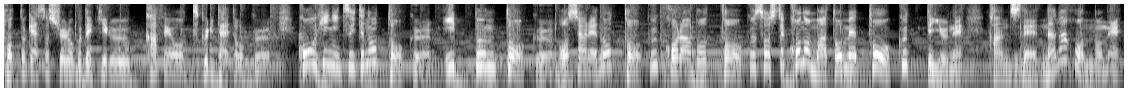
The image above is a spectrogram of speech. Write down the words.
ポッドキャスト収録できるカフェを作りたいトーク、コーヒーについてのトーク、1分トーク、おしゃれのトーク、コラボトーク、そしてこのまとめトークっていうね、感じで7本のね、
